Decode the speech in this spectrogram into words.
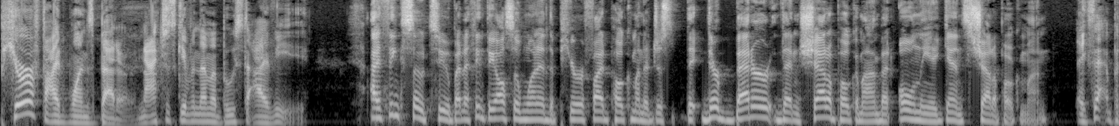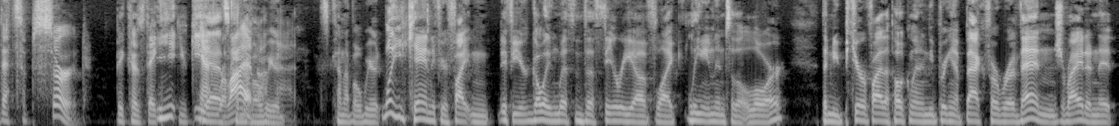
purified ones better, not just giving them a boost to IV. I think so too, but I think they also wanted the purified Pokemon to just they're better than Shadow Pokemon, but only against Shadow Pokemon. Exactly, but that's absurd because they you can't yeah, rely kind of on weird, that. It's kind of a weird. Well, you can if you're fighting if you're going with the theory of like leaning into the lore, then you purify the Pokemon and you bring it back for revenge, right? And it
